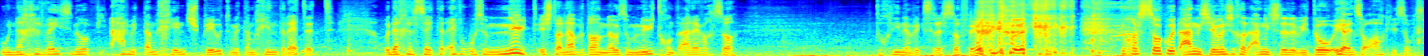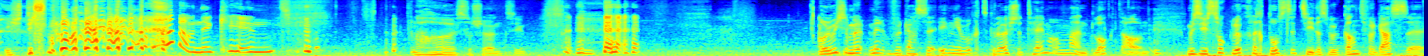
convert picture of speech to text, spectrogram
Und nachher weiss ich noch, wie er mit dem Kind spielt und mit dem Kind redet. Und nachher sagt er einfach aus dem Nichts, ist dann eben dann aus dem Nichts, kommt er einfach so, du kleiner Wichser hast so viel Glück. Du kannst so gut Englisch, ich wünsche, ich kann Englisch reden wie du. Ich habe ihn so angeschaut, so, was ist das Problem? Aber nicht Kind. Ah, das war so schön. Aber wir, wir, vergessen irgendwie wirklich das grösste Thema im Moment, Lockdown. Wir sind so glücklich draussen zu sein, dass wir ganz vergessen,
